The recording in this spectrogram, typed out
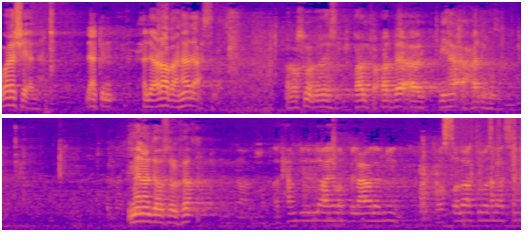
ولا شيء له لكن الإعراض عن هذا أحسن. الرسول عليه الصلاة والسلام قال فقد باء بها أحدهما من عنده أصول الفقه؟ الحمد لله رب العالمين والصلاة والسلام على سيد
